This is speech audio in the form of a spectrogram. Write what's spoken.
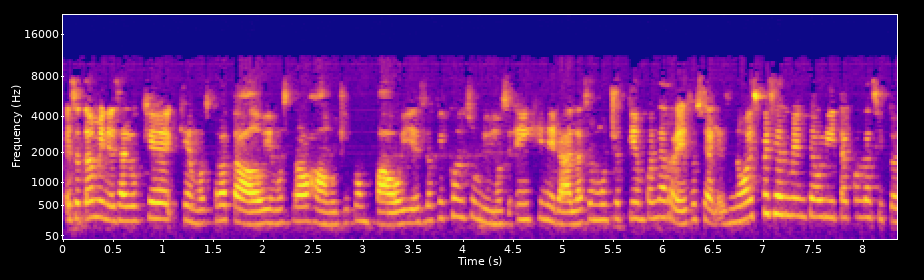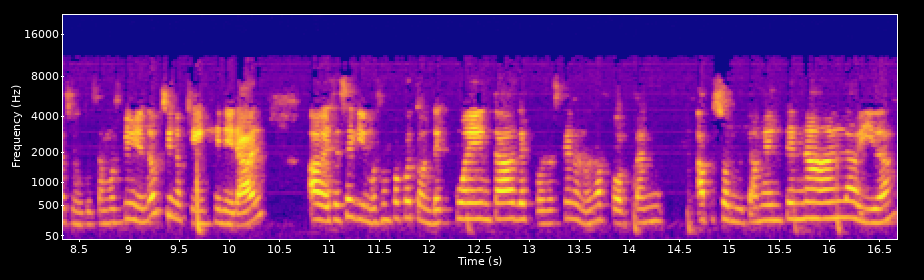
Eso también es algo que, que, hemos tratado y hemos trabajado mucho con Pau y es lo que consumimos en general hace mucho tiempo en las redes sociales, no especialmente ahorita con la situación que estamos viviendo, sino que en general a veces seguimos un pocotón de cuentas, de cosas que no nos aportan absolutamente nada en la vida.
